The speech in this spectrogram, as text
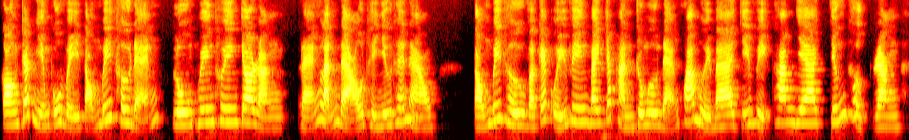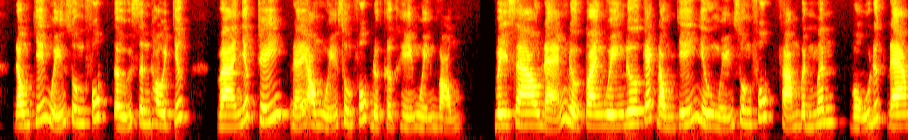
còn trách nhiệm của vị Tổng bí thư đảng luôn huyên thuyên cho rằng đảng lãnh đạo thì như thế nào? Tổng bí thư và các ủy viên Ban chấp hành Trung ương đảng khóa 13 chỉ việc tham gia chứng thực rằng đồng chí Nguyễn Xuân Phúc tự xin thôi chức và nhất trí để ông Nguyễn Xuân Phúc được thực hiện nguyện vọng. Vì sao đảng được toàn quyền đưa các đồng chí như Nguyễn Xuân Phúc, Phạm Bình Minh, Vũ Đức Đam,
